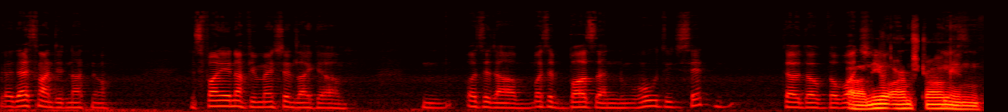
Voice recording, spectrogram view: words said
Yeah, that's one I did not know. It's funny enough you mentioned like um mm, what's it what's it Buzz and who did you say? The the the watch Uh, Neil Armstrong Yes. and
